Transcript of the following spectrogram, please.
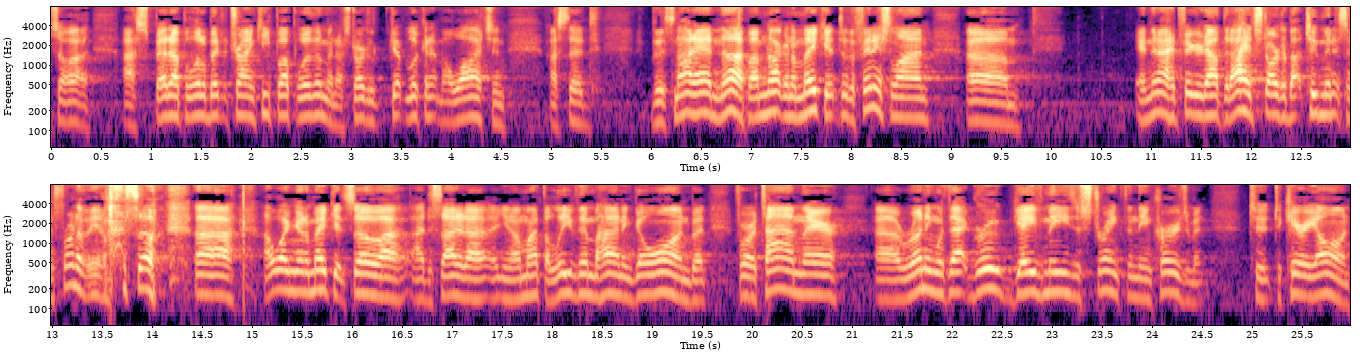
So I, I sped up a little bit to try and keep up with them, and I started kept looking at my watch, and I said, "It's not adding up. I'm not going to make it to the finish line." Um, and then I had figured out that I had started about two minutes in front of them, so uh, I wasn't going to make it. So I, I decided, I, you know, I'm going to have to leave them behind and go on. But for a time there, uh, running with that group gave me the strength and the encouragement to, to carry on.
